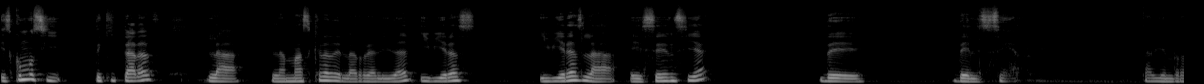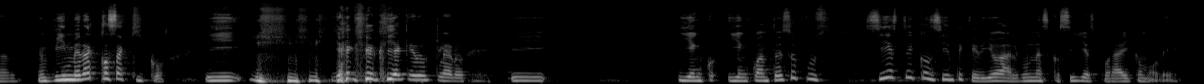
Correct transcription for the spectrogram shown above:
es como si te quitaras la, la máscara de la realidad y vieras, y vieras la esencia de, del ser. Está bien raro. En fin, me da cosa Kiko. Y ya creo que ya quedó claro. Y, y, en, y en cuanto a eso, pues sí estoy consciente que dio algunas cosillas por ahí como de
